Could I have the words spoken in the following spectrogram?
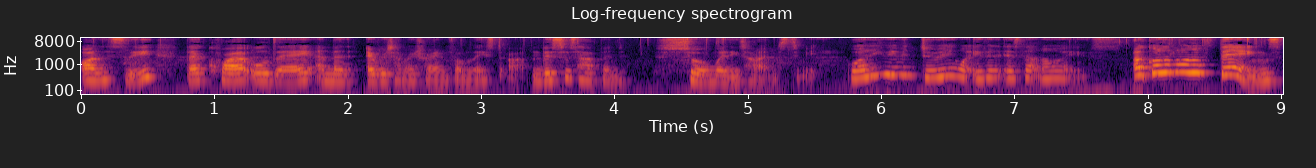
Honestly, they're quiet all day and then every time I try and film they start. And this has happened so many times to me. What are you even doing? What even is that noise? I've got a lot of things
